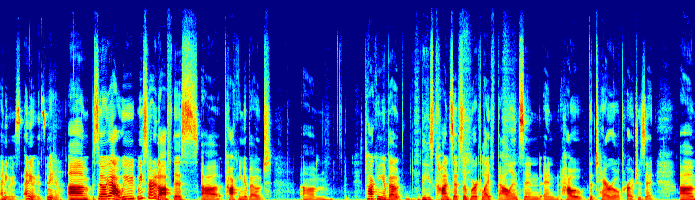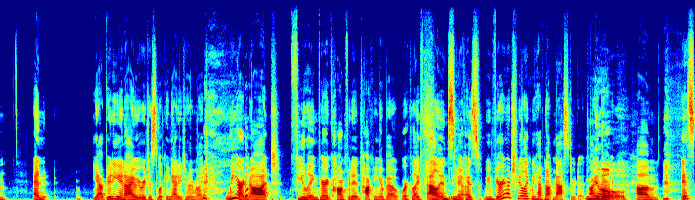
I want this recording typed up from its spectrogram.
Anyways, anyways. Anywho. Um, so yeah, we we started off this uh, talking about um, talking about these concepts of work life balance and and how the tarot approaches it. Um, and yeah, Biddy and I we were just looking at each other and we're like, we are not feeling very confident talking about work life balance Yeah. because we very much feel like we have not mastered it either. No. Um, it's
